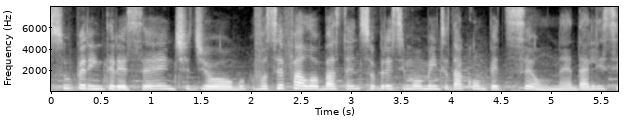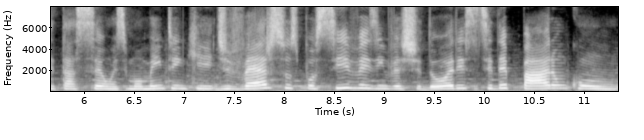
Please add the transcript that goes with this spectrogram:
Super interessante, Diogo. Você falou bastante sobre esse momento da competição, né, da licitação, esse momento em que diversos possíveis investidores se deparam com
